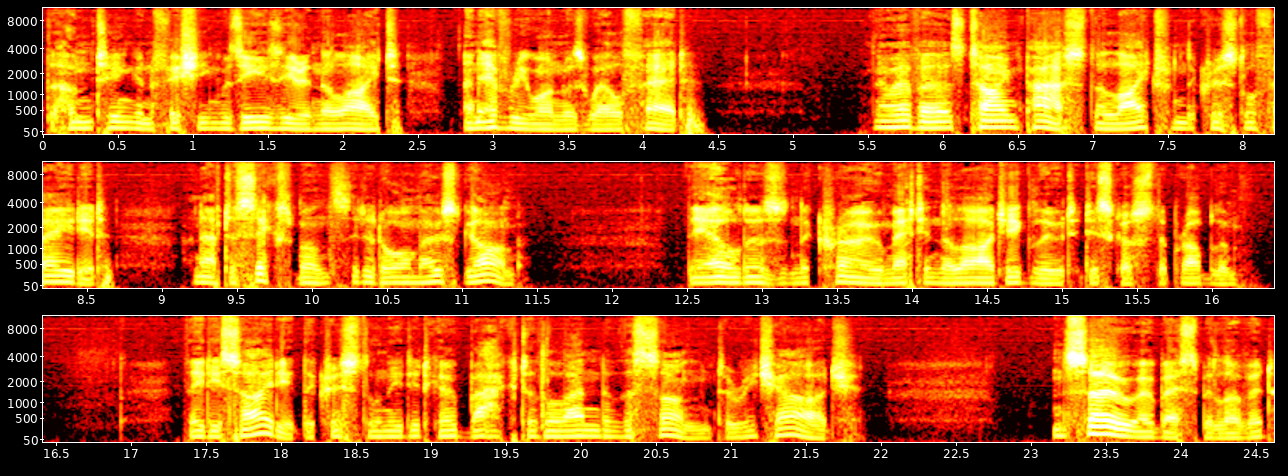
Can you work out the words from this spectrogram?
the hunting and fishing was easier in the light, and everyone was well fed. However, as time passed, the light from the crystal faded, and after six months it had almost gone. The elders and the crow met in the large igloo to discuss the problem. They decided the crystal needed to go back to the land of the sun to recharge. And so, O best beloved,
